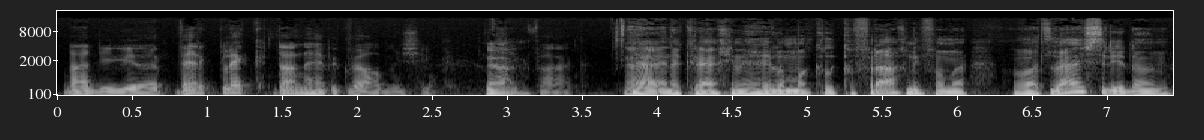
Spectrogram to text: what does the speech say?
naar die eh, werkplek, dan heb ik wel muziek. Ja. Muziek vaak. Ja, en dan krijg je een hele makkelijke vraag nu van me. Wat luister je dan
